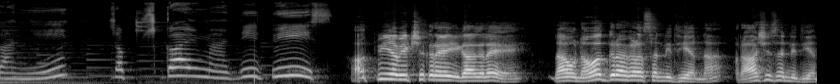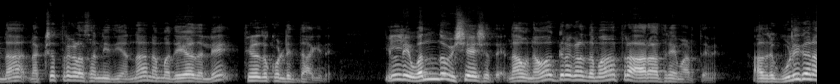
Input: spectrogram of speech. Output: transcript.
ಕಾನಿ ಸಬ್ಸ್ಕ್ರೈಬ್ ಮಾಡಿ ಪ್ಲೀಸ್ ಆತ್ಮೀಯ ವೀಕ್ಷಕರೇ ಈಗಾಗಲೇ ನಾವು ನವಗ್ರಹಗಳ ಸನ್ನಿಧಿಯನ್ನ ರಾಶಿ ಸನ್ನಿಧಿಯನ್ನ ನಕ್ಷತ್ರಗಳ ಸನ್ನಿಧಿಯನ್ನ ನಮ್ಮ ದೇಹದಲ್ಲಿ ತಿಳಿದುಕೊಂಡಿದ್ದಾಗಿದೆ. ಇಲ್ಲಿ ಒಂದು ವಿಶೇಷತೆ ನಾವು ನವಗ್ರಹಗಳನ್ನು ಮಾತ್ರ ಆರಾಧನೆ ಮಾಡ್ತೇವೆ. ಆದರೆ ಗುಳಿಗನ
